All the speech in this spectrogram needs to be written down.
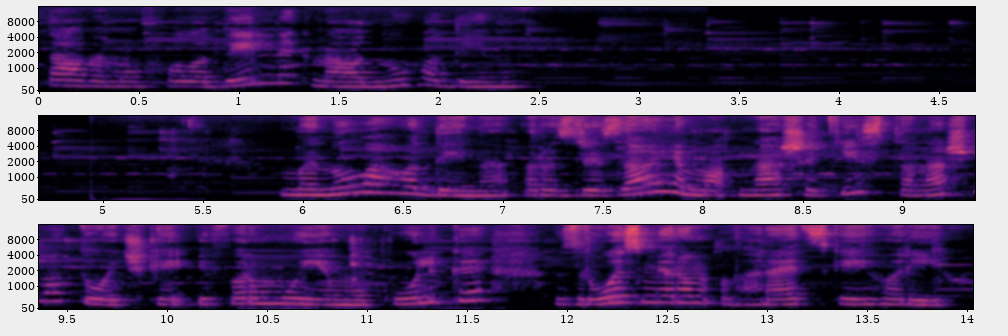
Ставимо в холодильник на 1 годину. Минула година. Розрізаємо наше тісто на шматочки і формуємо кульки з розміром в грецький горіх.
